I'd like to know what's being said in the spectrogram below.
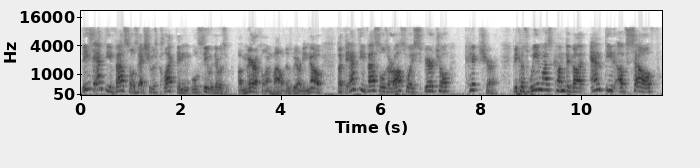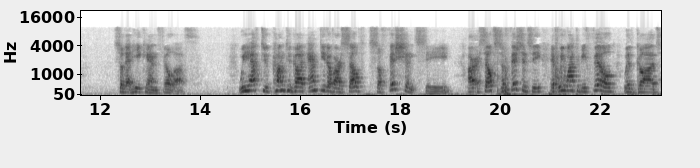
these empty vessels that she was collecting, we'll see there was a miracle involved, as we already know, but the empty vessels are also a spiritual picture because we must come to God emptied of self so that He can fill us. We have to come to God emptied of our self sufficiency, our self sufficiency, if we want to be filled with God's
